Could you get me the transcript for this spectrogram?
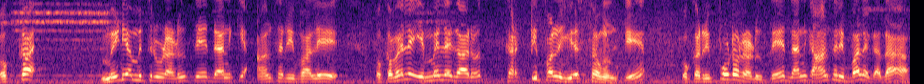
ఒక్క మీడియా మిత్రుడు అడిగితే దానికి ఆన్సర్ ఇవ్వాలి. ఒకవేళ ఎమ్మెల్యే గారు కరెక్ట్ పనులు చేస్తూ ఉంటే ఒక రిపోర్టర్ అడిగితే దానికి ఆన్సర్ ఇవ్వాలి కదా.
